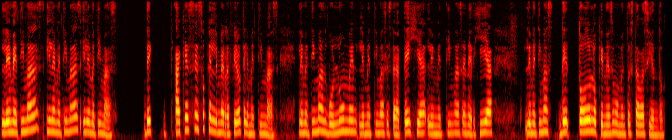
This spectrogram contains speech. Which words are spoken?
le metí más y le metí más y le metí más. ¿De ¿A qué es eso que me refiero que le metí más? Le metí más volumen, le metí más estrategia, le metí más energía, le metí más de todo lo que en ese momento estaba haciendo.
